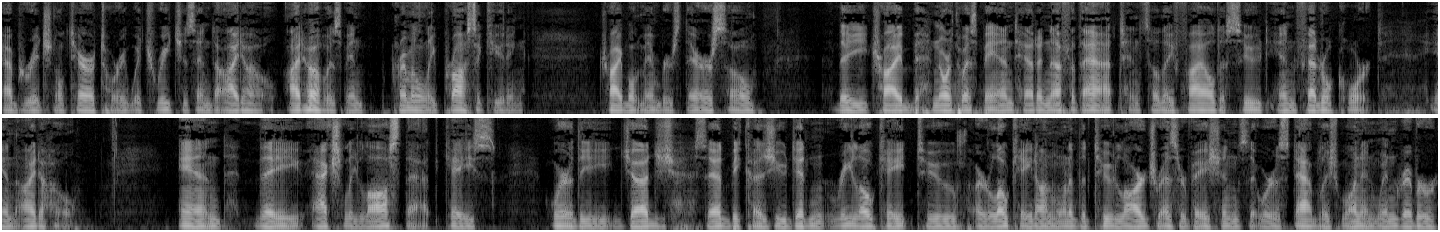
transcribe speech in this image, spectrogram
Aboriginal territory, which reaches into Idaho? Idaho has been criminally prosecuting tribal members there, so the tribe Northwest Band had enough of that, and so they filed a suit in federal court in Idaho. And they actually lost that case where the judge said because you didn't relocate to or locate on one of the two large reservations that were established, one in Wind River,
